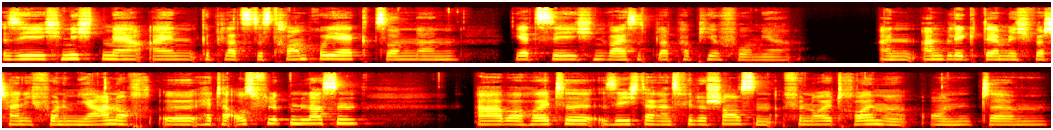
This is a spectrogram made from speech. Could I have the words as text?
sehe ich nicht mehr ein geplatztes Traumprojekt, sondern jetzt sehe ich ein weißes Blatt Papier vor mir. Ein Anblick, der mich wahrscheinlich vor einem Jahr noch äh, hätte ausflippen lassen. Aber heute sehe ich da ganz viele Chancen für neue Träume und ähm,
